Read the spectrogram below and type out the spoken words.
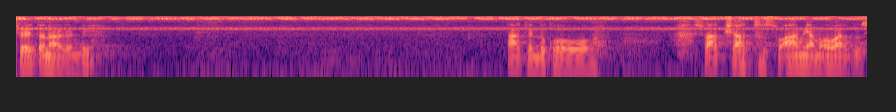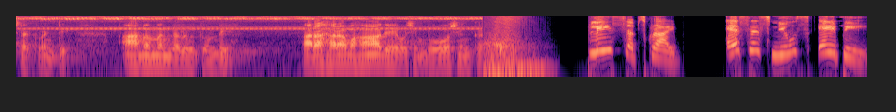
శ్వేతనాగండి. నాకెందుకో సాక్షాత్తు స్వామి అమ్మవారిని చూసినటువంటి ఆనందం కలుగుతుంది. Hara Hara Mahadeva Shambho Shankara. Please subscribe SS news AP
